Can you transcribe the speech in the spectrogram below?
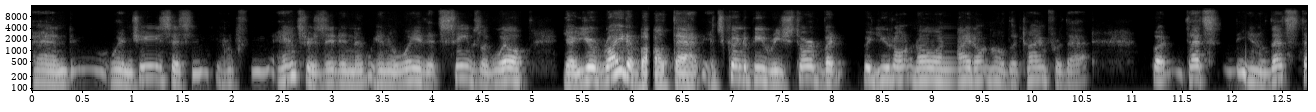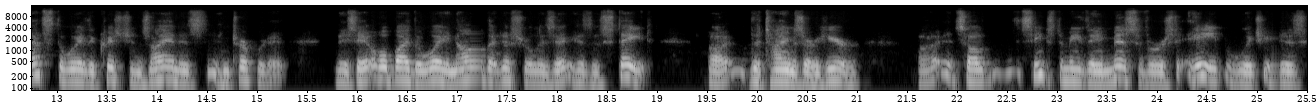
And when Jesus you know, answers it in a, in a way that seems like, well, yeah, you're right about that. It's going to be restored, but but you don't know, and I don't know the time for that. But that's you know that's that's the way the Christian Zionists interpret it. They say, oh, by the way, now that Israel is a, is a state, uh, the times are here. Uh, and so it seems to me they miss verse eight, which is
